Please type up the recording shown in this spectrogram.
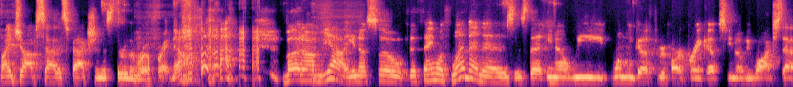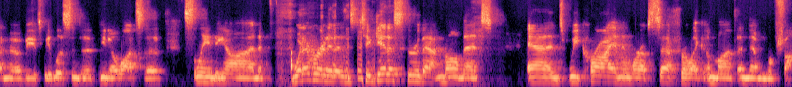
my job satisfaction is through the roof right now. but um yeah, you know, so the thing with women is is that, you know, we when we go through hard breakups, you know, we watch sad movies, we listen to, you know, lots of Celine Dion, whatever it is to get us through that moment. And we cry and then we're upset for like a month and then we're fine.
